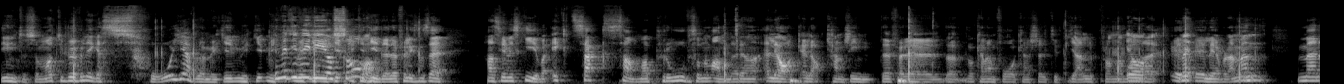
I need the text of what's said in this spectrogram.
Det är ju inte som att du behöver lägga så jävla mycket, mycket, mycket, men det mycket, det jag mycket, sa. mycket tid. Eller för liksom så här, han ska väl skriva exakt samma prov som de andra redan, eller ja, eller ja, kanske inte för då, kan han få kanske typ hjälp från de Ja, andra e- men- eleverna. Men, men,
